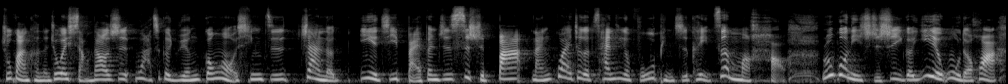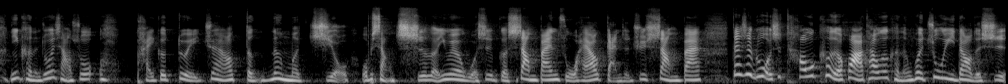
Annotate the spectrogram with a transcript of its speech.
主管可能就会想到是哇，这个员工哦薪资占了业绩百分之四十八，难怪这个餐厅的服务品质可以这么好。如果你只是一个业务的话，你可能就会想说哦。排个队居然要等那么久，我不想吃了，因为我是个上班族，我还要赶着去上班。但是如果是涛客的话，涛哥可能会注意到的是，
